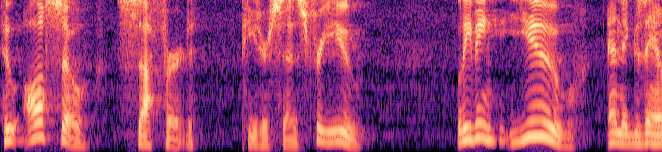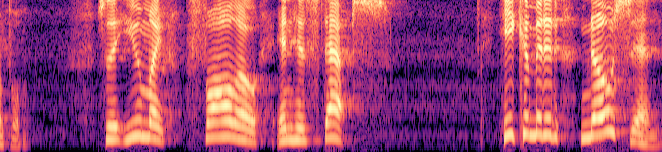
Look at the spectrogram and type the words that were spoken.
Who also suffered, Peter says, for you, leaving you an example so that you might follow in his steps. He committed no sin.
